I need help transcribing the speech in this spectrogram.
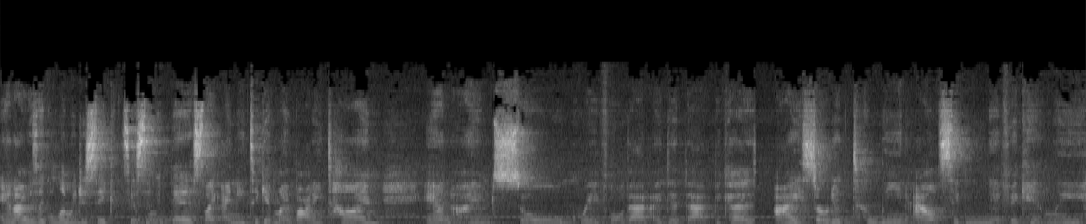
And I was like, well, let me just stay consistent with this. Like I need to give my body time and I am so grateful that I did that because I started to lean out significantly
